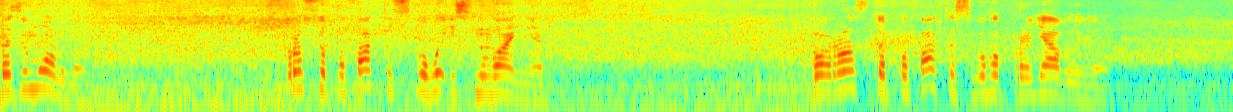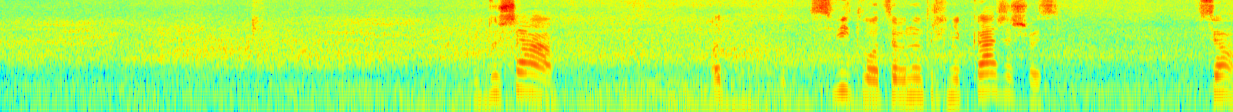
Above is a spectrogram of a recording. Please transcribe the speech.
Безумовно. Просто по факту свого існування. Просто по факту свого проявлення. Душа, от, світло це внутрішнє каже щось. Все.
